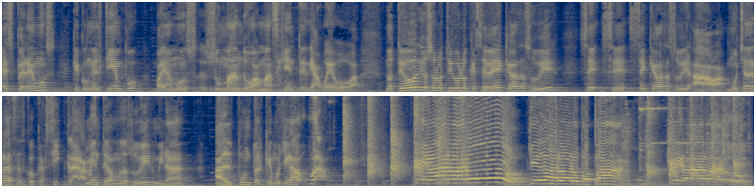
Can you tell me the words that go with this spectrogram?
Esperemos que con el tiempo vayamos sumando a más gente de a huevo. No te odio, solo te digo lo que se ve, que vas a subir. Sé, sé que vas a subir. Ah, muchas gracias, Coca. Sí, claramente vamos a subir. Mira, al punto al que hemos llegado. ¡Wow! ¡Qué bárbaro! ¡Qué bárbaro, papá! ¡Qué bárbaro!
